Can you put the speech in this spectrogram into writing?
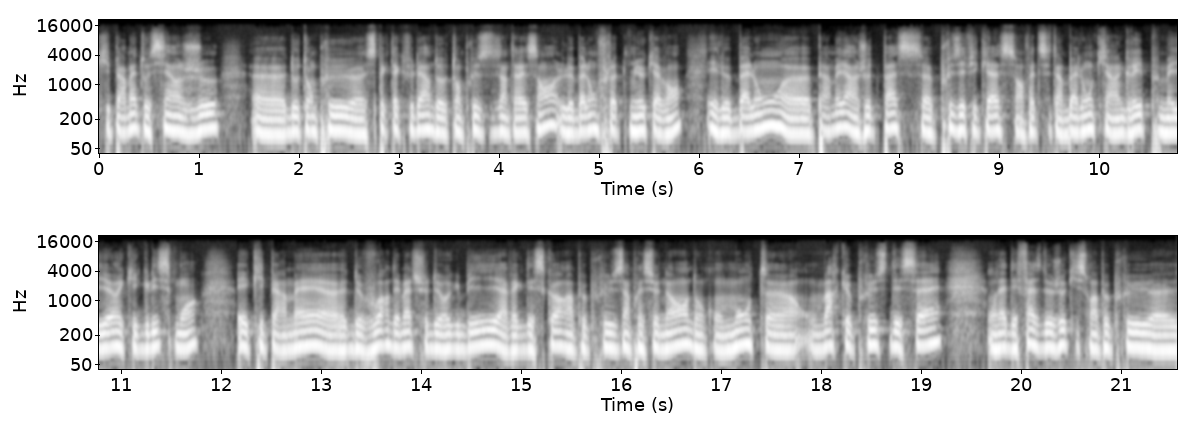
qui permettent aussi un jeu d'autant plus spectaculaire, d'autant plus intéressant. Le ballon flotte mieux qu'avant et le ballon permet un jeu de passe plus efficace. En fait, c'est un ballon qui a un grip meilleur et qui glisse moins et qui permet de voir des matchs de rugby avec des scores un peu plus impressionnant. Donc on monte, euh, on marque plus d'essais. On a des phases de jeu qui sont un peu plus euh,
